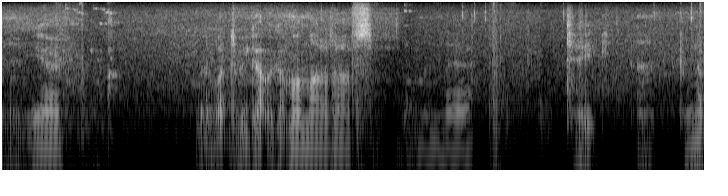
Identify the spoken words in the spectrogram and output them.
And here. What do we got? We got more Molotovs. And uh, take. Uh, coming up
